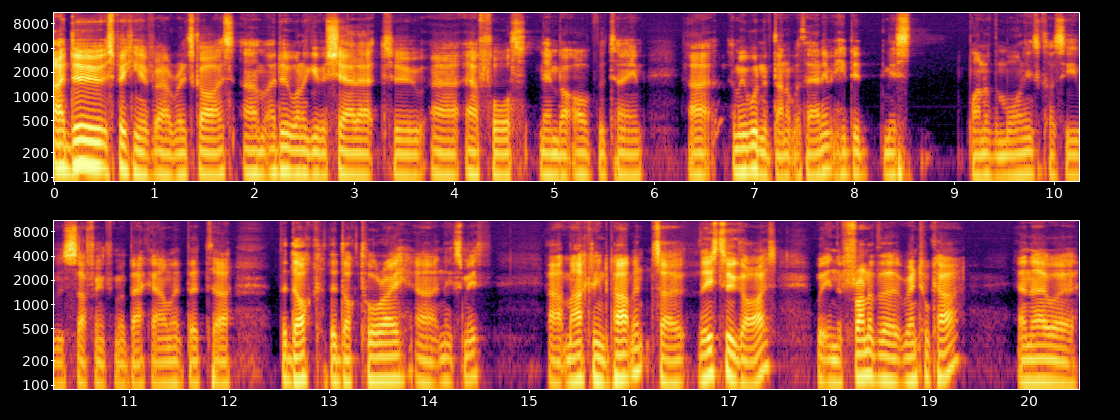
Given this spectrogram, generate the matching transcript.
I do. Speaking of uh, Red Skies, um, I do want to give a shout out to uh, our fourth member of the team, uh, and we wouldn't have done it without him. He did miss one of the mornings because he was suffering from a back ailment. But uh, the doc, the doctore, uh, Nick Smith, uh, marketing department. So these two guys were in the front of the rental car, and they were,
